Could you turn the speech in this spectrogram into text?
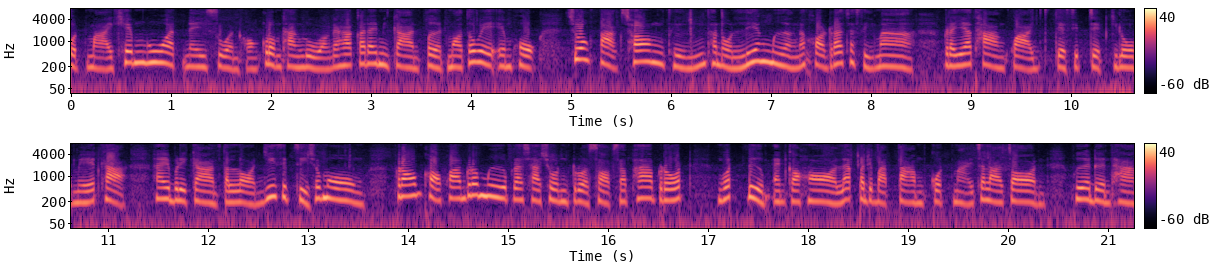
กฎหมายเข้มงวดในส่วนของกรมทางหลวงนะคะ ก็ได้มีการเปิดมอเตอร์เวย์ M6 ช่วงปากช่องถึงถนนเลี่ยงเมืองนครราชสีมา ระยะทางกว่า 77 กิโลเมตรค่ะ ให้บริการตลอด 24 ชั่วโมง พร้อมขอความร่วมมือประชาชนตรวจสอบสภาพรถ งดดื่มแอลกอฮอล์และปฏิบัติตามกฎหมายจราจร เพื่อเดินทาง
